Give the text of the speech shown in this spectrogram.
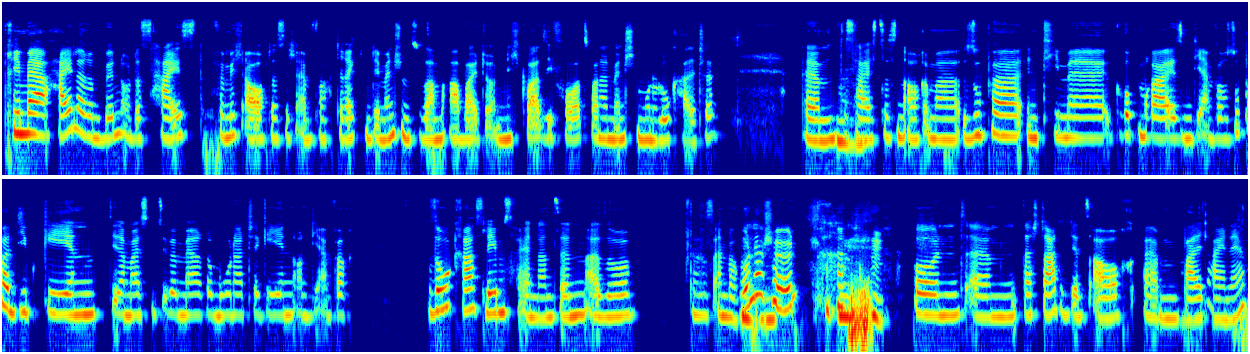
primär Heilerin bin und das heißt für mich auch, dass ich einfach direkt mit den Menschen zusammenarbeite und nicht quasi vor 200 Menschen Monolog halte. Ähm, mhm. Das heißt, das sind auch immer super intime Gruppenreisen, die einfach super deep gehen, die dann meistens über mehrere Monate gehen und die einfach so krass lebensverändernd sind. Also, das ist einfach mhm. wunderschön. Mhm. Und ähm, da startet jetzt auch ähm, bald eine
